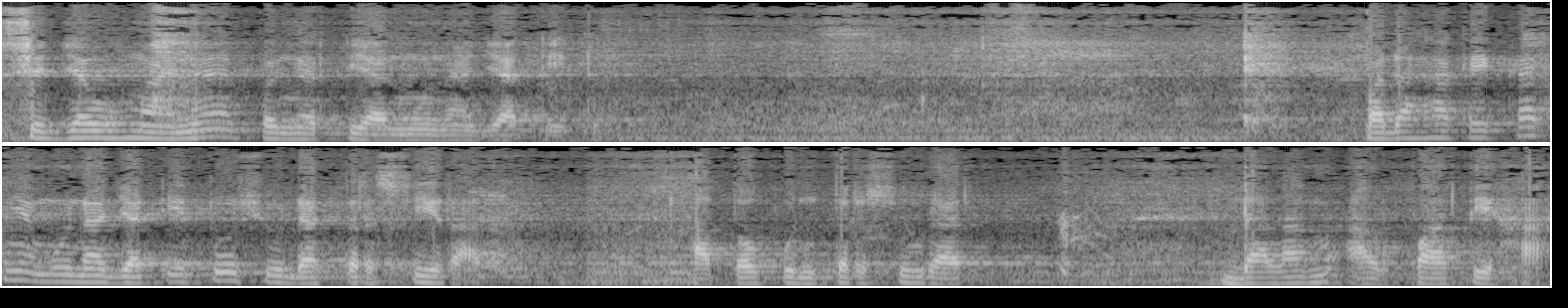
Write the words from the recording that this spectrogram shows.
sejauh mana pengertian munajat itu. Pada hakikatnya munajat itu sudah tersirat ataupun tersurat dalam Al-Fatihah.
